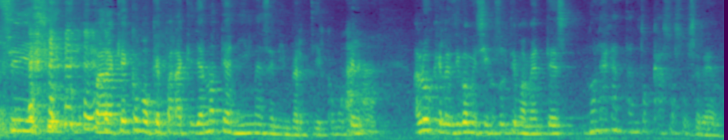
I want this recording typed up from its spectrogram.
Sí, sí. ¿Para qué? Como que para que ya no te animes en invertir. Como que Ajá. algo que les digo a mis hijos últimamente es, no le hagan tanto caso a su cerebro.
